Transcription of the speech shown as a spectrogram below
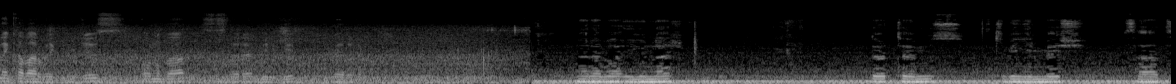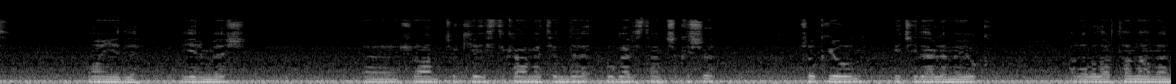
Ne kadar bekleyeceğiz onu da sizlere bilgi verelim. Merhaba, iyi günler. 4 Temmuz 2025 saat 17.25 Ee, Şu an Türkiye istikametinde Bulgaristan çıkışı çok yoğun, hiç ilerleme yok. Arabalar tamamen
